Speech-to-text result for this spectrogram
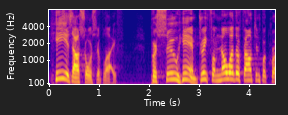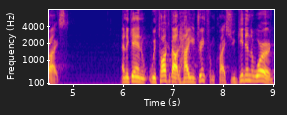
He is our source of life. Pursue Him. Drink from no other fountain but Christ. And again, we've talked about how you drink from Christ. You get in the Word,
